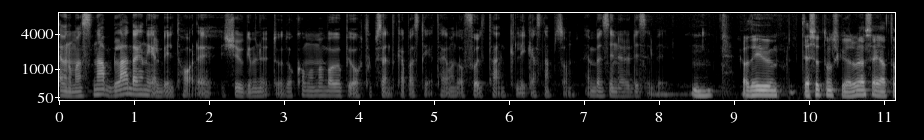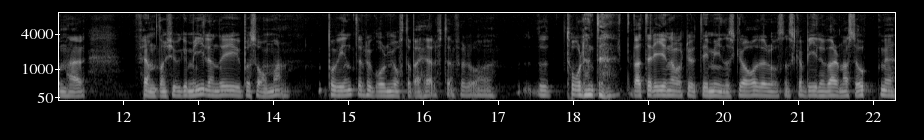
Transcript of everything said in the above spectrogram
även om man snabbladdar en elbil tar det 20 minuter och då kommer man bara upp i 80% kapacitet. Här har man då full tank lika snabbt som en bensin eller dieselbil. Mm. Ja, det är ju, dessutom skulle jag vilja säga att de här 15-20 milen det är ju på sommaren. På vintern så går de ju ofta bara hälften för då, då tål inte batterierna varit ute i minusgrader och sen ska bilen värmas upp med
